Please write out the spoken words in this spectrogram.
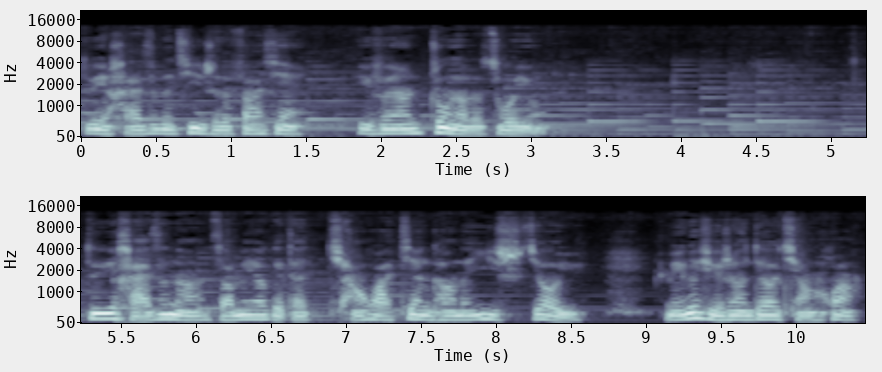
对孩子的近视的发现有非常重要的作用。对于孩子呢，咱们要给他强化健康的意识教育。每个学生都要强化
